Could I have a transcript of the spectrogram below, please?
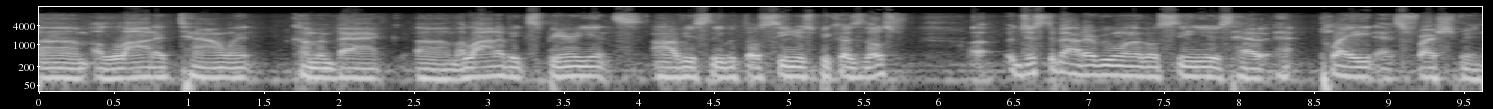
um, a lot of talent coming back, um, a lot of experience, obviously, with those seniors because those uh, just about every one of those seniors have, have played as freshmen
